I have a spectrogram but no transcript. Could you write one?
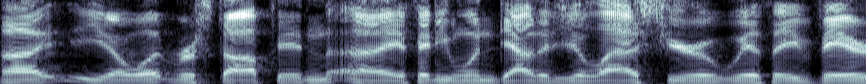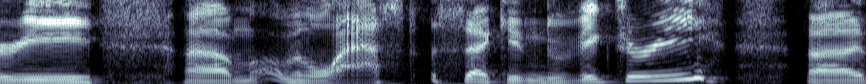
uh, you know what verstappen uh, if anyone doubted you last year with a very um, last second victory uh,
